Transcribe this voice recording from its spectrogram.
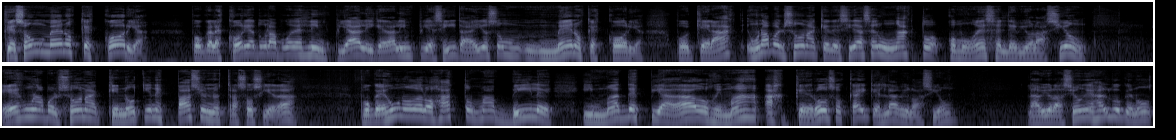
que son menos que escoria porque la escoria tú la puedes limpiar y queda limpiecita. Ellos son menos que escoria. Porque una persona que decide hacer un acto como es el de violación es una persona que no tiene espacio en nuestra sociedad. Porque es uno de los actos más viles y más despiadados y más asquerosos que hay, que es la violación. La violación es algo que no,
